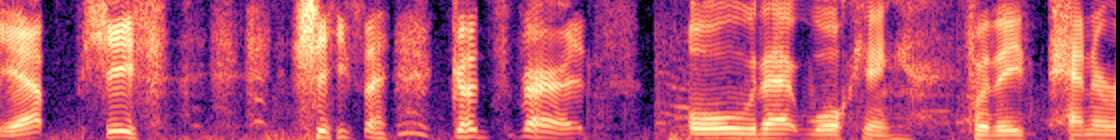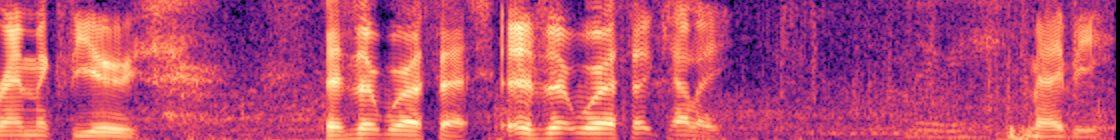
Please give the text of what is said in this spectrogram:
Yep, she's she's in good spirits. All that walking for these panoramic views. Is it worth it? Is it worth it, Kelly? Maybe. Maybe.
